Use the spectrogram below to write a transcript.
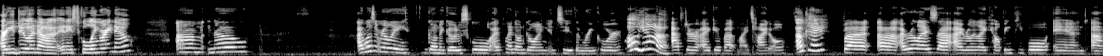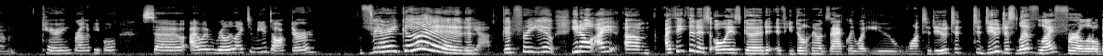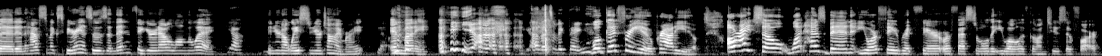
Are you doing uh, any schooling right now? Um, no, I wasn't really going to go to school. I planned on going into the Marine Corps Oh yeah. after I give up my title. Okay. But uh, I realized that I really like helping people and um, caring for other people. So I would really like to be a doctor. Very good. Yeah. Good for you. You know, I um I think that it's always good if you don't know exactly what you want to do to to do just live life for a little bit and have some experiences and then figure it out along the way. Yeah. Then you're not wasting your time, right? No. And money. yeah. Yeah, that's a big thing. well, good for you. Proud of you. All right. So, what has been your favorite fair or festival that you all have gone to so far?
